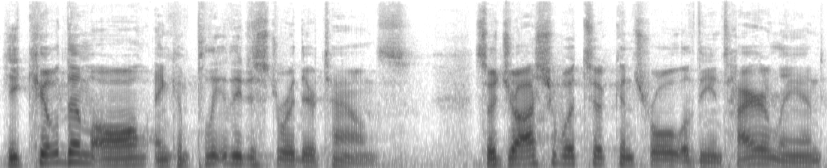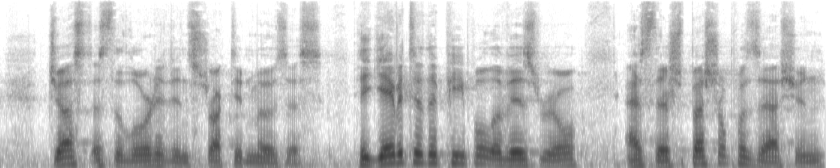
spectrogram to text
He killed them all and completely destroyed their towns. So Joshua took control of the entire land, just as the Lord had instructed Moses. He gave it to the people of Israel as their special possession,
